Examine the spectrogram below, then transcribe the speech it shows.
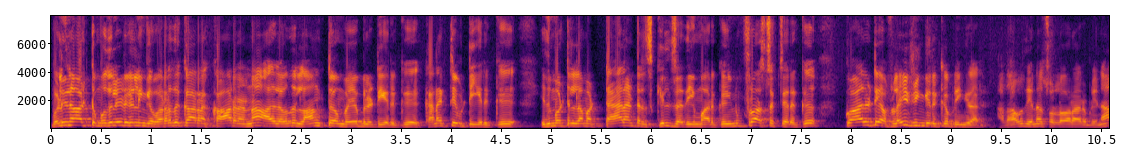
வெளிநாட்டு முதலீடுகள் இங்கே வர்றதுக்கான காரணம்னா அதில் வந்து லாங் டேர்ம் வயபிலிட்டி இருக்குது கனெக்டிவிட்டி இருக்குது இது மட்டும் இல்லாமல் டேலண்ட் அண்ட் ஸ்கில்ஸ் அதிகமாக இருக்குது இன்ஃப்ராஸ்ட்ரக்சர் இருக்குது குவாலிட்டி ஆஃப் லைஃப் இங்கே இருக்குது அப்படிங்கிறார். அதாவது என்ன சொல்ல வரார் அப்படின்னா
